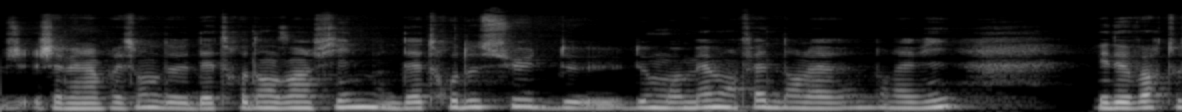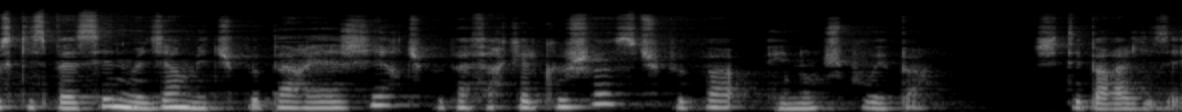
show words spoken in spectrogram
j'avais l'impression d'être dans un film d'être au-dessus de, de moi-même en fait dans la dans la vie et de voir tout ce qui se passait, de me dire mais tu peux pas réagir, tu peux pas faire quelque chose, tu peux pas. Et non, je pouvais pas. J'étais paralysée.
